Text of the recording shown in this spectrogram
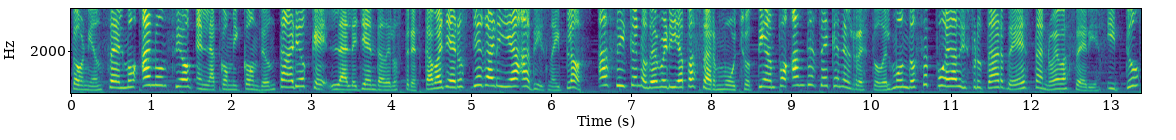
Tony Anselmo, anunció en la Comic Con de Ontario que La leyenda de los tres caballeros llegaría a Disney Plus, así que no debería pasar mucho tiempo antes de que en el resto del mundo se pueda disfrutar de esta nueva serie. ¿Y tú?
